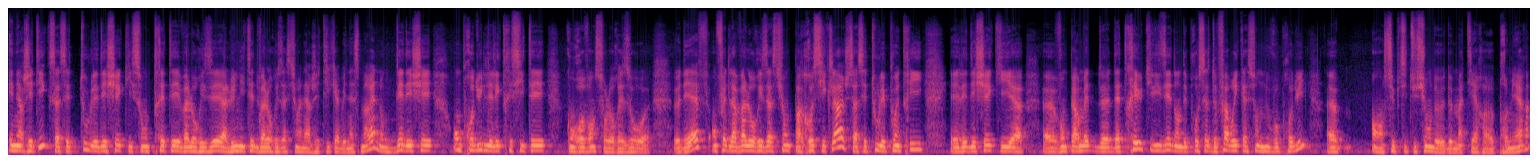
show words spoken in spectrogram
énergétique, ça c'est tous les déchets qui sont traités et valorisés à l'unité de valorisation énergétique à Bénès-Marenne. Donc des déchets, on produit de l'électricité qu'on revend sur le réseau euh, EDF. On fait de la valorisation par recyclage, ça c'est tous les pointeries et les déchets qui euh, vont permettre d'être réutilisés dans des process de fabrication de nouveaux produits. En substitution de, de matières euh, premières.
